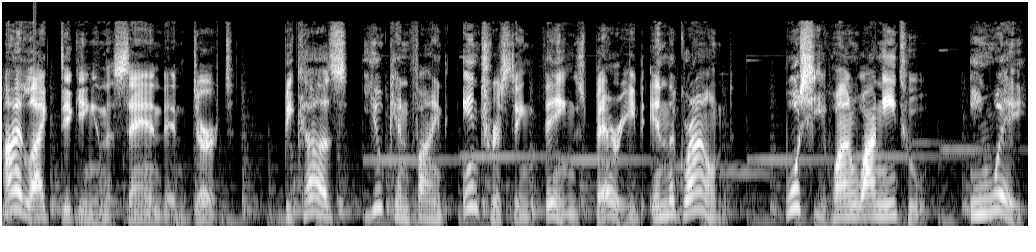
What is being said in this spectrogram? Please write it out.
I like digging in the sand and dirt because you can find interesting things buried in the ground. 我喜欢挖泥土，因为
